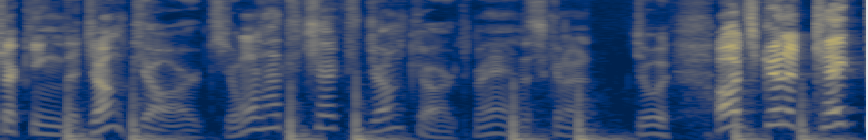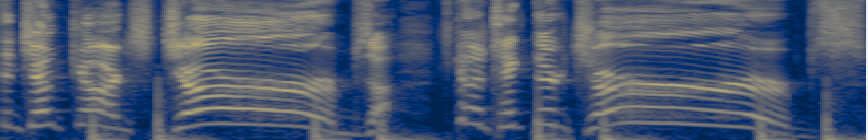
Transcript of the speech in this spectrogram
checking the junkyards. You won't have to check the junkyards, man. It's gonna do it. Oh, it's gonna take the junkyards gerbs. It's gonna take their gerbs.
